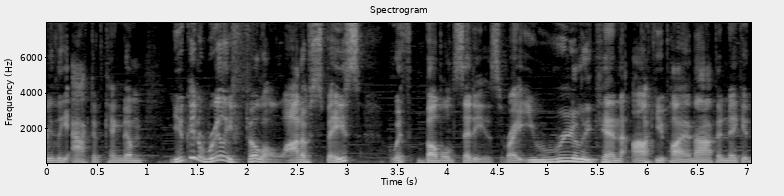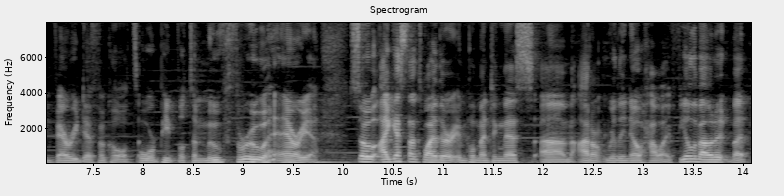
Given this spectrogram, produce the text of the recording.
really active kingdom you can really fill a lot of space with bubbled cities right? You really can occupy a map and make it very difficult for people to move through an area. So I guess that's why they're implementing this. Um I don't really know how I feel about it but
